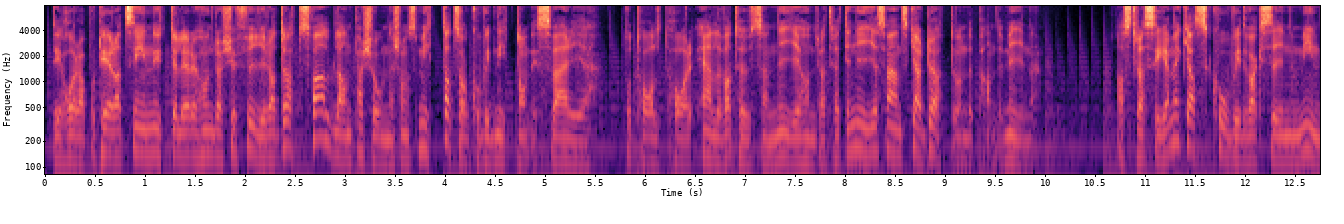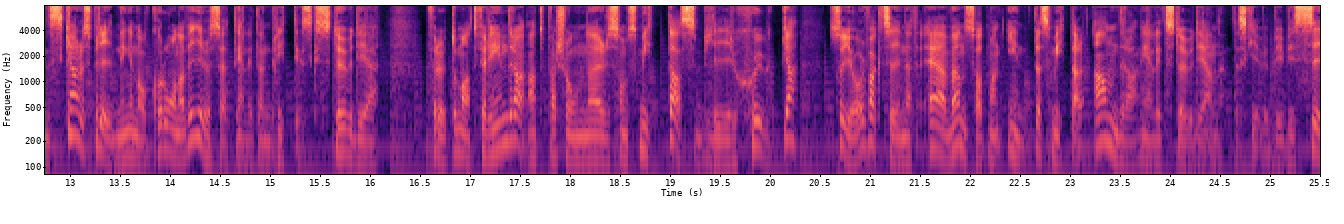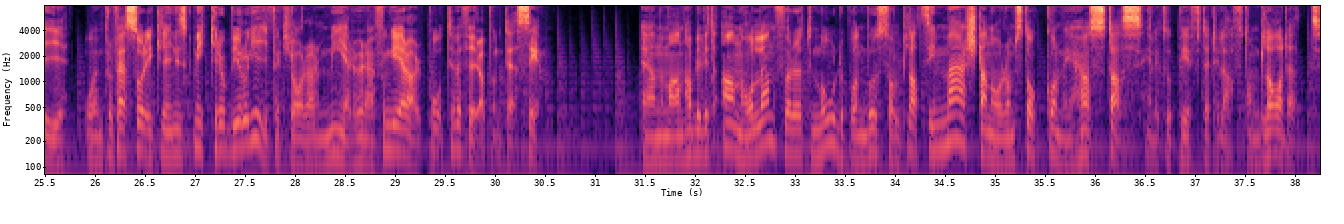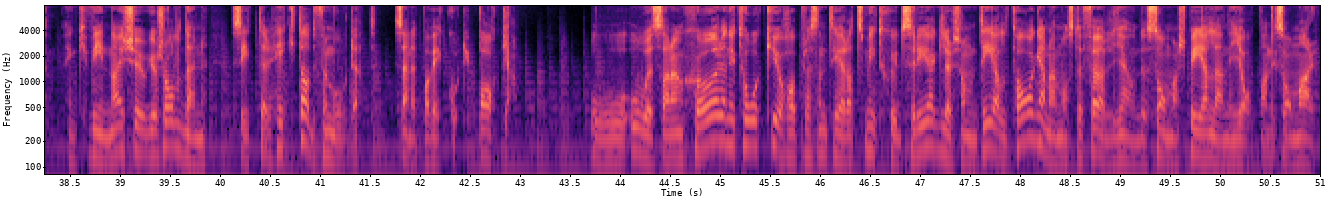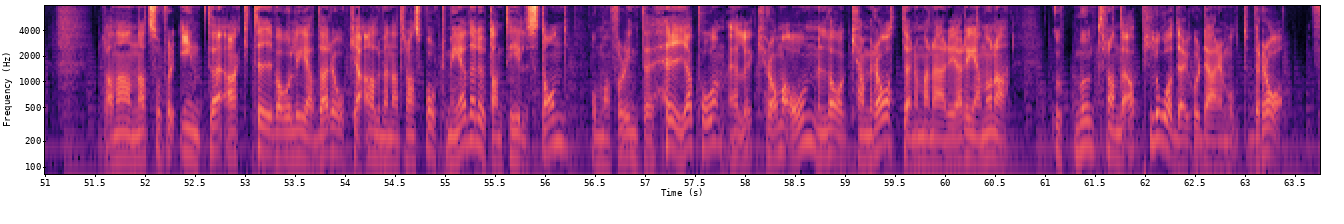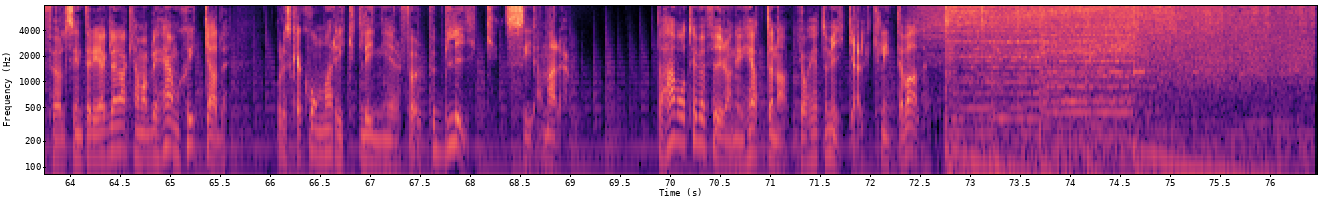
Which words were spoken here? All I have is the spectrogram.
Det har rapporterats in ytterligare 124 dödsfall bland personer som smittats av covid-19 i Sverige. Totalt har 11 939 svenskar dött under pandemin. AstraZenecas covidvaccin minskar spridningen av coronaviruset enligt en brittisk studie. Förutom att förhindra att personer som smittas blir sjuka så gör vaccinet även så att man inte smittar andra enligt studien, det skriver BBC. Och en professor i klinisk mikrobiologi förklarar mer hur det här fungerar på tv4.se. En man har blivit anhållen för ett mord på en busshållplats i Märsta norr om Stockholm i höstas, enligt uppgifter till Aftonbladet. En kvinna i 20-årsåldern sitter häktad för mordet sedan ett par veckor tillbaka. Och OS-arrangören i Tokyo har presenterat smittskyddsregler som deltagarna måste följa under sommarspelen i Japan i sommar. Bland annat så får inte aktiva och ledare åka allmänna transportmedel utan tillstånd och man får inte heja på eller krama om lagkamrater när man är i arenorna Uppmuntrande applåder går däremot bra. Följs inte reglerna kan man bli hemskickad och det ska komma riktlinjer för publik senare. Det här var TV4 Nyheterna. Jag heter Mikael Klintevall.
